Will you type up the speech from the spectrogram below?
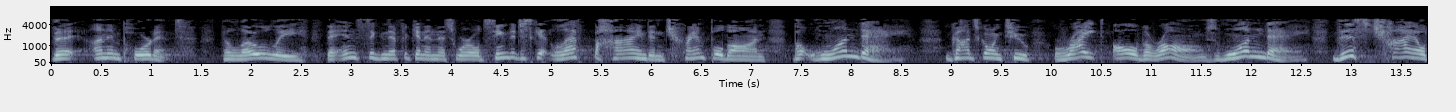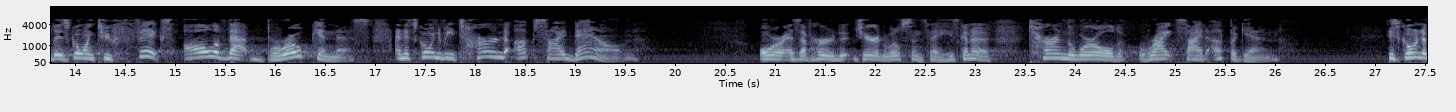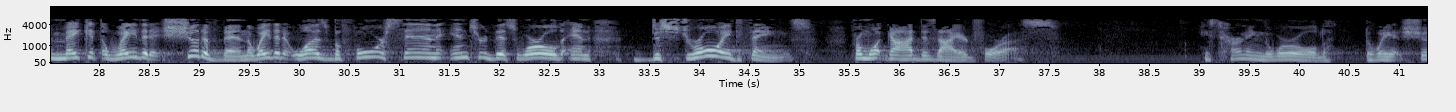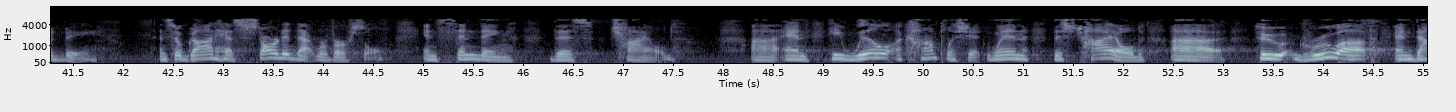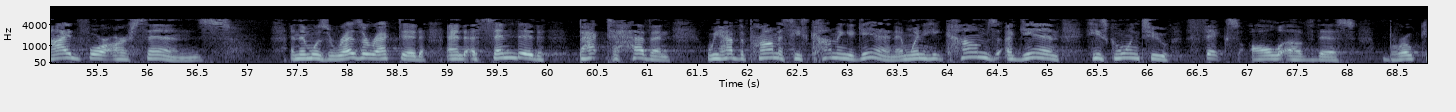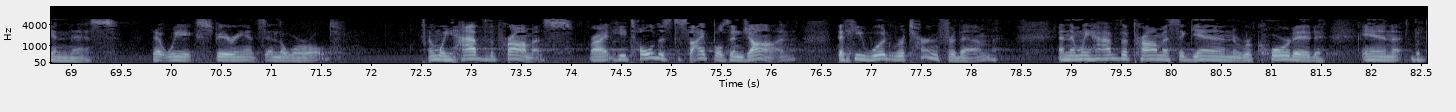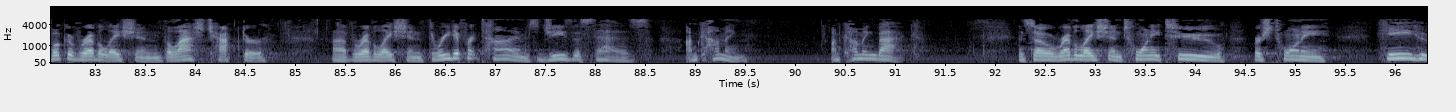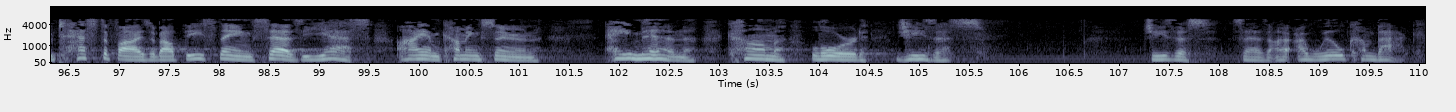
the unimportant, the lowly, the insignificant in this world seem to just get left behind and trampled on. But one day, God's going to right all the wrongs. One day, this child is going to fix all of that brokenness, and it's going to be turned upside down. Or, as I've heard Jared Wilson say, he's going to turn the world right side up again. He's going to make it the way that it should have been, the way that it was before sin entered this world and destroyed things from what God desired for us. He's turning the world the way it should be. And so God has started that reversal in sending this child. Uh, and he will accomplish it when this child uh, who grew up and died for our sins and then was resurrected and ascended back to heaven, we have the promise he's coming again. And when he comes again, he's going to fix all of this brokenness that we experience in the world. And we have the promise, right? He told his disciples in John that he would return for them. And then we have the promise again recorded in the book of Revelation, the last chapter of Revelation. Three different times Jesus says, I'm coming. I'm coming back. And so, Revelation 22, verse 20 he who testifies about these things says, Yes, I am coming soon. Amen. Come, Lord Jesus. Jesus says, I, I will come back.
